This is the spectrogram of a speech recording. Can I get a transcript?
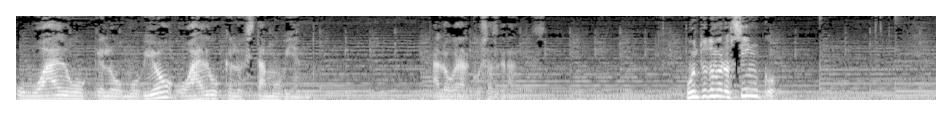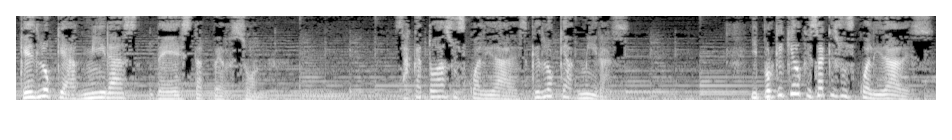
hubo algo que lo movió o algo que lo está moviendo a lograr cosas grandes. Punto número 5. ¿Qué es lo que admiras de esta persona? Saca todas sus cualidades. ¿Qué es lo que admiras? ¿Y por qué quiero que saques sus cualidades?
